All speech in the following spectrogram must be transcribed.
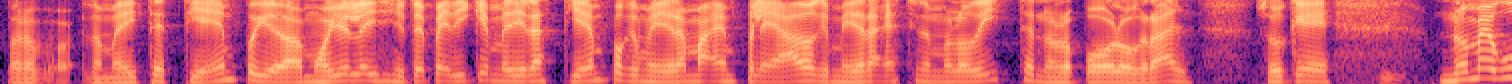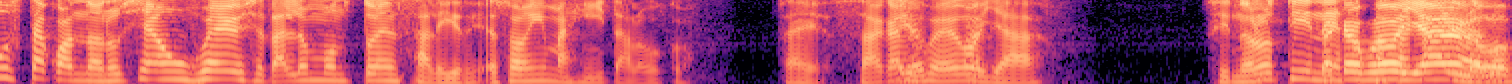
pero no me diste tiempo. Y a lo mejor yo le dije, yo te pedí que me dieras tiempo, que me dieras más empleado, que me dieras esto y no me lo diste, no lo puedo lograr. Eso que no me gusta cuando anuncian un juego y se tarda un montón en salir. Eso a mí me agita, loco. O sea, saca el juego ya. Si no lo tienes para sacarlo,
